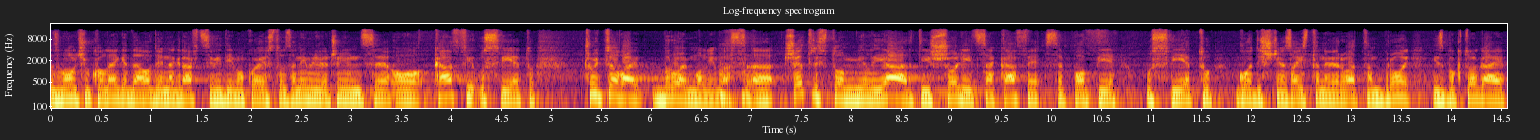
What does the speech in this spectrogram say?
Zmolit ću kolege da ovdje na grafici vidimo koje su to zanimljive činjenice o kafi u svijetu. Čujte ovaj broj, molim vas. 400 milijardi šoljica kafe se popije u svijetu godišnje. Zaista nevjerovatan broj i zbog toga je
